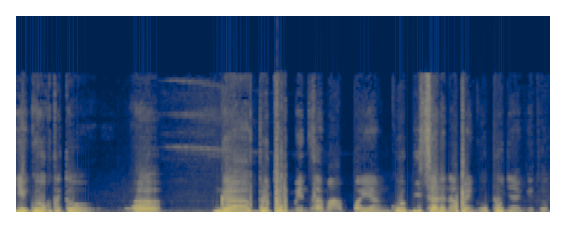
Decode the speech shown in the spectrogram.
ya gue waktu itu nggak uh, bercermin sama apa yang gue bisa dan apa yang gue punya gitu.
